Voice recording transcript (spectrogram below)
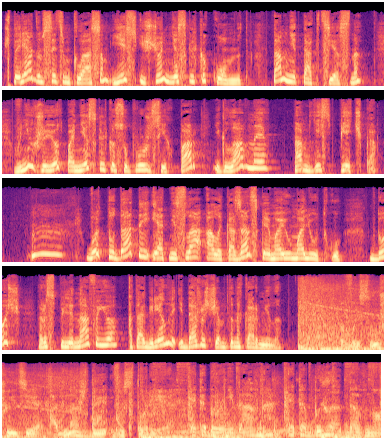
что рядом с этим классом есть еще несколько комнат. Там не так тесно, в них живет по несколько супружеских пар, и главное, там есть печка. Вот туда-то и отнесла Алла Казанская мою малютку. Дочь, распеленав ее, отогрела и даже чем-то накормила. Вы слушаете «Однажды в истории». Это было недавно, это было давно,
